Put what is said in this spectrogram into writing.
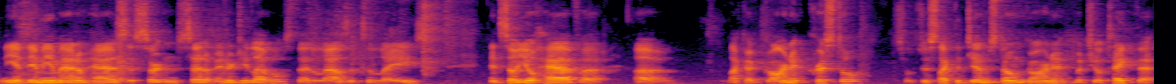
Neodymium atom has a certain set of energy levels that allows it to laze. And so you'll have a, a, like a garnet crystal, so just like the gemstone garnet, but you'll take the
